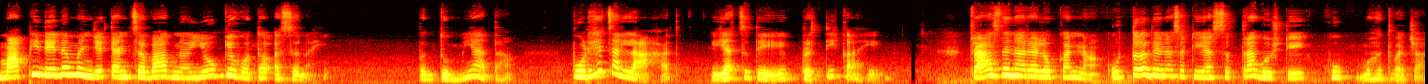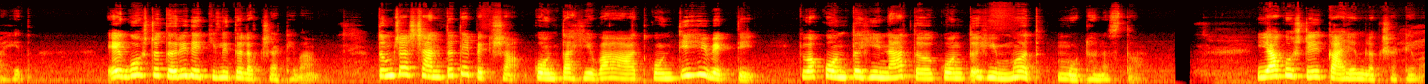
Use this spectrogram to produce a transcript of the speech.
माफी देणं म्हणजे त्यांचं वागणं योग्य होतं असं नाही. पण तुम्ही आता पुढे चालला आहात. याचं ते प्रतीक आहे. त्रास देणाऱ्या लोकांना उत्तर देण्यासाठी या सतरा गोष्टी खूप महत्त्वाच्या आहेत. एक गोष्ट तरी देखील इथं लक्षात ठेवा. तुमच्या शांततेपेक्षा कोणताही वाद कोणतीही व्यक्ती किंवा कोणतंही नातं कोणतंही मत मोठं नसतं. या गोष्टी कायम लक्षात ठेवा.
